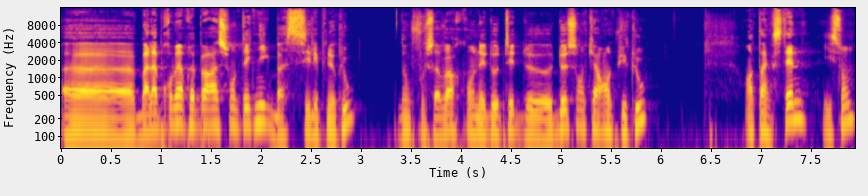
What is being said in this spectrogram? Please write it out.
Bah, la première préparation technique, bah, c'est les pneus clous. Donc, faut savoir qu'on est doté de 248 clous en tungstène. Ils sont.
